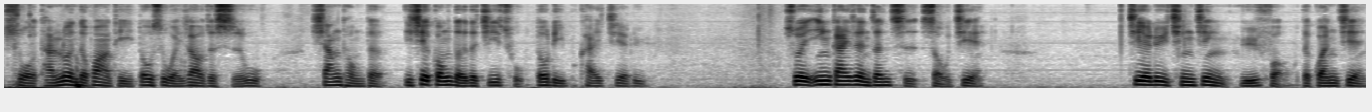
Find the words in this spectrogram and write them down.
所谈论的话题都是围绕着食物。相同的，一切功德的基础都离不开戒律，所以应该认真持守戒。戒律清净与否的关键，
